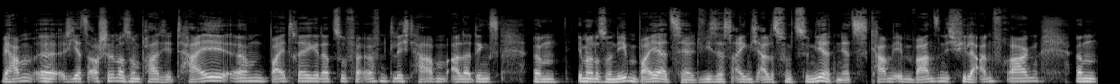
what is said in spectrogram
wir haben äh, jetzt auch schon immer so ein paar Detailbeiträge ähm, dazu veröffentlicht, haben allerdings ähm, immer nur so nebenbei erzählt, wie das eigentlich alles funktioniert. Und jetzt kamen eben wahnsinnig viele Anfragen, ähm,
